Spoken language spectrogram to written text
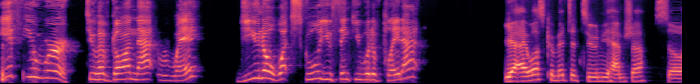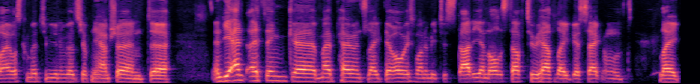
If you were to have gone that way, do you know what school you think you would have played at? Yeah, I was committed to New Hampshire, so I was committed to University of New Hampshire, and uh, in the end, I think uh, my parents like they always wanted me to study and all the stuff to have like a second like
